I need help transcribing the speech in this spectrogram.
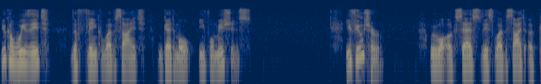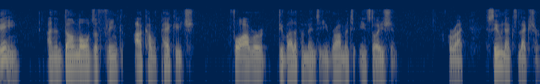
You can visit the Flink website and get more information. In future, we will access this website again and download the Flink archive package for our development environment installation. Alright, see you next lecture.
